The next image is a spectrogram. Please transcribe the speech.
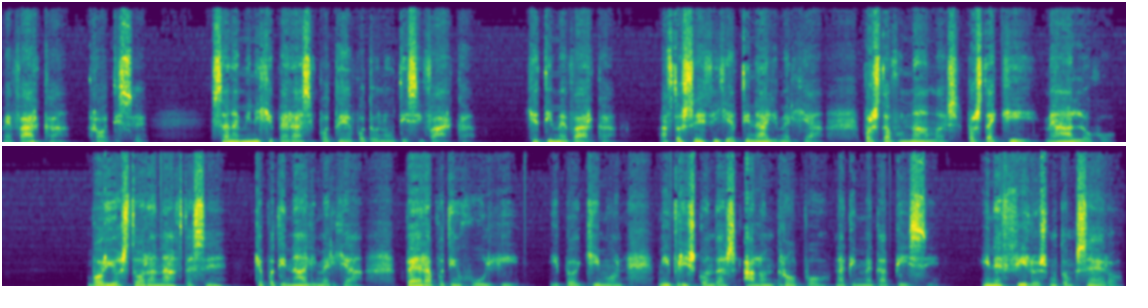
«Με βάρκα» ρώτησε, σαν να μην είχε περάσει ποτέ από το νου της η βάρκα. «Γιατί με βάρκα» Αυτός έφυγε από την άλλη μεριά, προς τα βουνά μας, προς τα εκεί, με άλογο. Μπορεί ως τώρα να φτασε και από την άλλη μεριά, πέρα από την χούλγη, είπε ο Κίμων, μη βρίσκοντας άλλον τρόπο να την μεταπίσει. Είναι φίλος μου, τον ξέρω.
